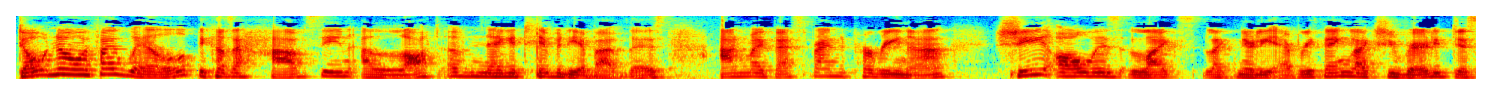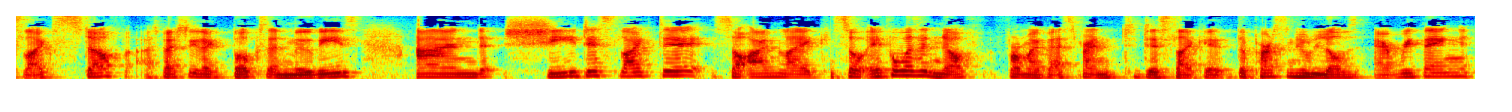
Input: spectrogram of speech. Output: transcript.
don't know if I will because I have seen a lot of negativity about this and my best friend Parina she always likes like nearly everything. Like she rarely dislikes stuff, especially like books and movies. And she disliked it. So I'm like, so if it was enough for my best friend to dislike it, the person who loves everything,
